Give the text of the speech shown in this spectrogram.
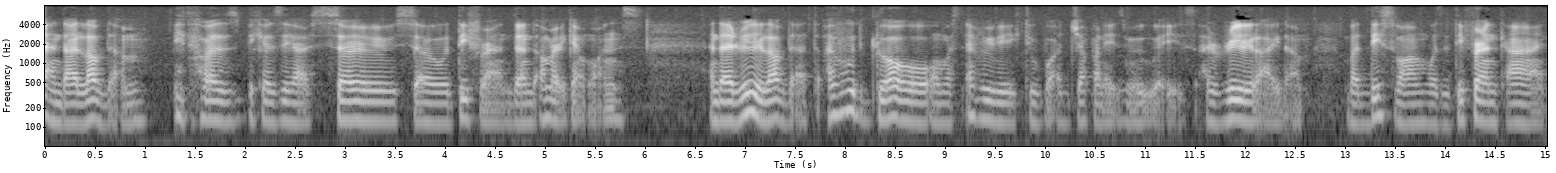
and I love them. It was because they are so, so different than the American ones. And I really love that. I would go almost every week to watch Japanese movies. I really like them. But this one was a different kind.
